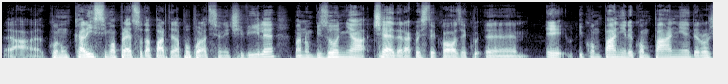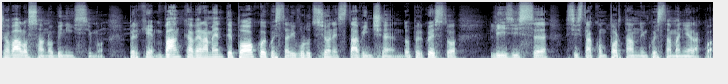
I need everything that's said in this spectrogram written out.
eh, con un carissimo prezzo da parte della popolazione civile, ma non bisogna cedere a queste cose. Eh, e i compagni e le compagne del Rojava lo sanno benissimo, perché manca veramente poco e questa rivoluzione sta vincendo. Per questo l'ISIS si sta comportando in questa maniera qua.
